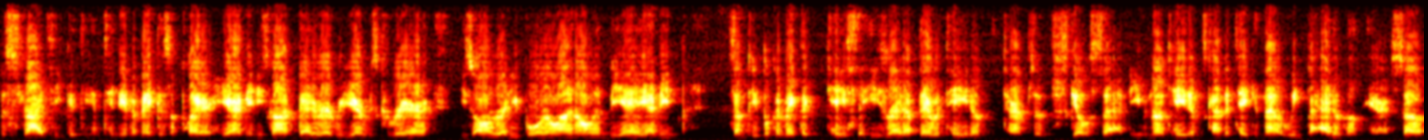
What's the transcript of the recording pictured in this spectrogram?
the strides he could continue to make as a player here. I mean, he's gotten better every year of his career. He's already borderline All NBA. I mean, some people can make the case that he's right up there with Tatum in terms of skill set, even though Tatum's kind of taken that leap ahead of him here. So.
